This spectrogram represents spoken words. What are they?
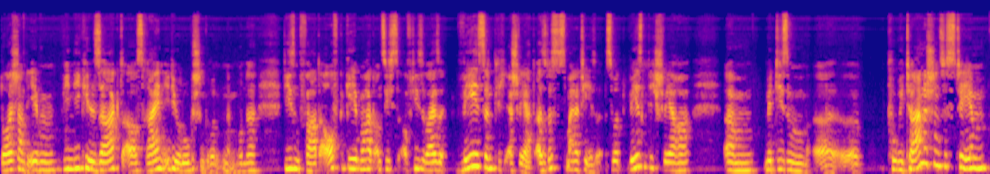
Deutschland eben, wie Nikhil sagt, aus rein ideologischen Gründen im Grunde diesen Pfad aufgegeben hat und sich auf diese Weise wesentlich erschwert. Also das ist meine These. Es wird wesentlich schwerer ähm, mit diesem äh, puritanischen System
